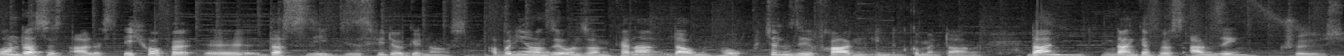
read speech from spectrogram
Und das ist alles. Ich hoffe, äh, dass Sie dieses Video genossen. Abonnieren Sie unseren Kanal, Daumen hoch, stellen Sie Fragen in den Kommentaren. Dann danke fürs Ansehen. Tschüss.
